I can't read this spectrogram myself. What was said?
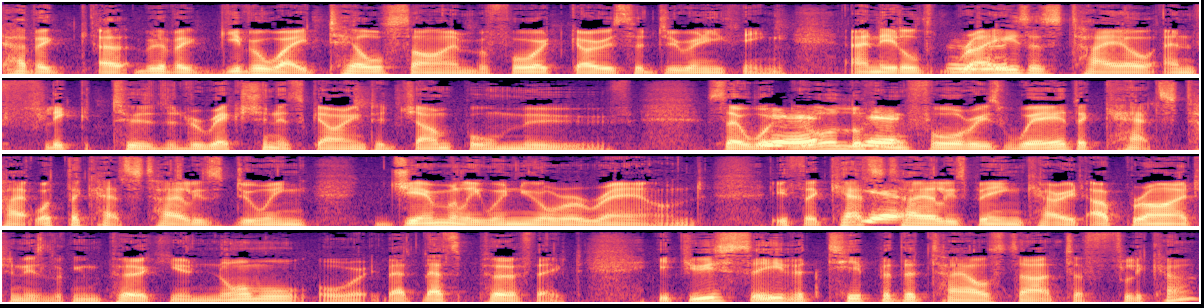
have a, a bit of a giveaway tell sign before it goes to do anything, and it'll Mm-hmm. raise its tail and flick to the direction it's going to jump or move. So what Yeah, you're looking yeah. for is where the cat's tail, what the cat's tail is doing generally when you're around. If the cat's Yeah. tail is being carried upright and is looking perky and normal, or that that's perfect. If you see the tip of the tail start to flicker,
